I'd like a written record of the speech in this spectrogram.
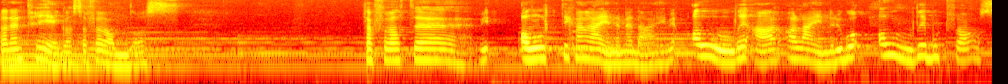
La den prege oss og forandre oss. Takk for at uh, vi alltid kan regne med deg. Vi aldri er alene. Du går aldri bort fra oss.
